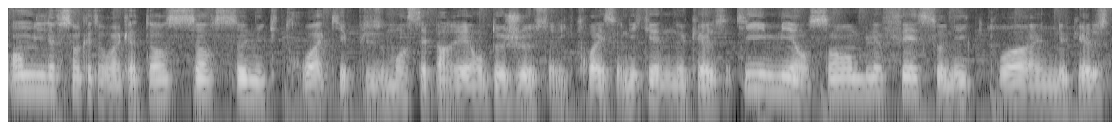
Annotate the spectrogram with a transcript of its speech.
En 1994 sort Sonic 3, qui est plus ou moins séparé en deux jeux, Sonic 3 et Sonic Knuckles, qui mis ensemble fait Sonic 3 Knuckles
